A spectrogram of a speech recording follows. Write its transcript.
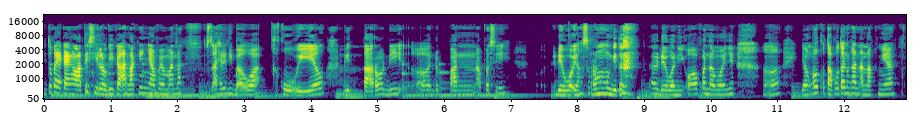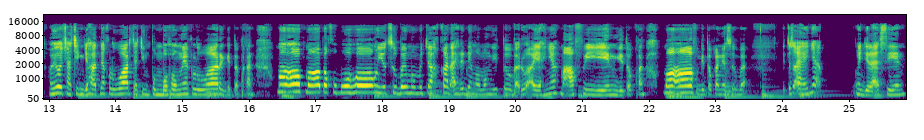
itu kayak kayak ngelatih si logika anaknya nyampe mana. Terus akhirnya dibawa ke kuil Mm-mm. ditaruh di eh, depan apa sih dewa yang serem gitu. Dewa nio apa namanya. Heeh. yang oh ketakutan kan anaknya. Ayo cacing jahatnya keluar cacing pembohongnya keluar gitu kan. Maaf maaf aku bohong. Yotsuba yang memecahkan. Akhirnya dia ngomong gitu. Baru ayahnya maafin gitu kan. Maaf gitu kan Yotsuba itu ayahnya ngejelasin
